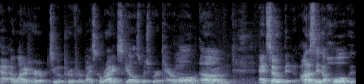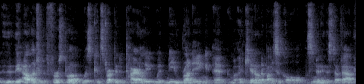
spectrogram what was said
I I wanted her to improve her bicycle riding skills, which were terrible. Um, and so, the, honestly, the whole the, the outline for the first book was constructed entirely with me running and a kid on a bicycle spinning the stuff out.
